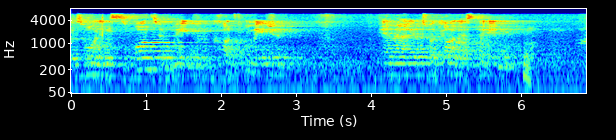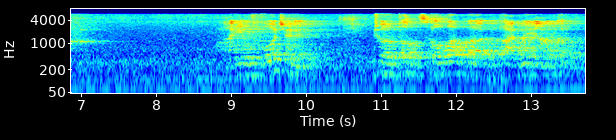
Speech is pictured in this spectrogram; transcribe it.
was when he sponsored me for confirmation, and I took on his name. I am fortunate to have felt so loved by my uncle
